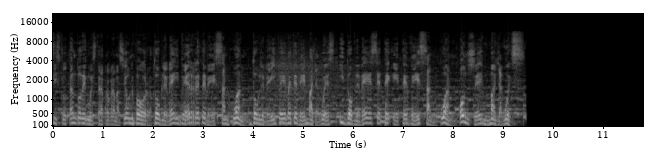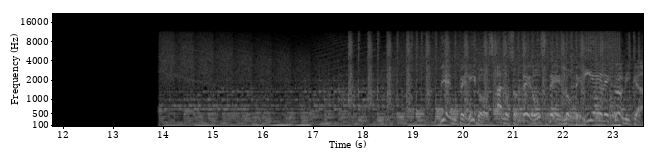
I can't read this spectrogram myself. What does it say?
disfrutando de nuestra programación por WIPR-TV San Juan, WIPM-TV Mayagüez y WSTE-TV San Juan, 11 Mayagüez. Bienvenidos a los sorteos de Lotería Electrónica.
